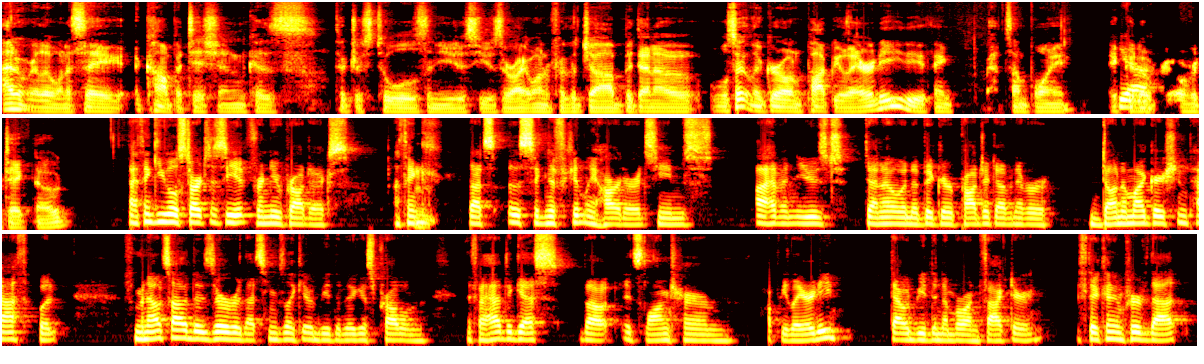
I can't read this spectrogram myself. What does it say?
I don't really want to say a competition because they're just tools and you just use the right one for the job. But Deno will certainly grow in popularity. Do you think at some point it Yeah. could overtake Node? I think you will start to see it for new projects. I think Hmm. that's significantly harder. It seems. I haven't used Deno in a bigger project. I've never done a migration path, but from an outside observer, that seems like it would be the biggest problem. If I had to guess about its long term popularity, that would be the number one factor. If they could improve that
